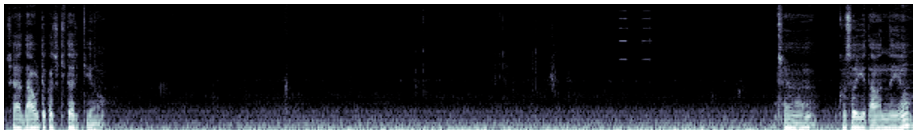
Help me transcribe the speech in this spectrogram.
자 나올 때까지 기다릴게요 사이에 나왔네요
